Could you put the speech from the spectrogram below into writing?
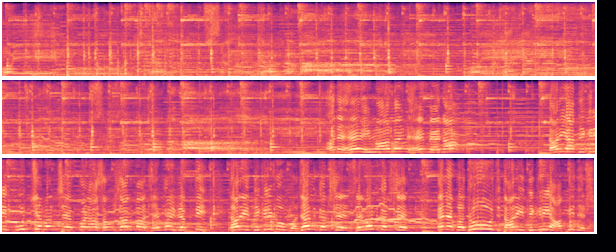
હોય જગમાં તારી આ દીકરી પૂજ્ય બનશે, પણ આ સંસારમાં જે કોઈ વ્યક્તિ તારી દીકરીનું ભજન કરશે, સેવન કરશે, એને બધું જ તારી દીકરી આપી દેશે.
